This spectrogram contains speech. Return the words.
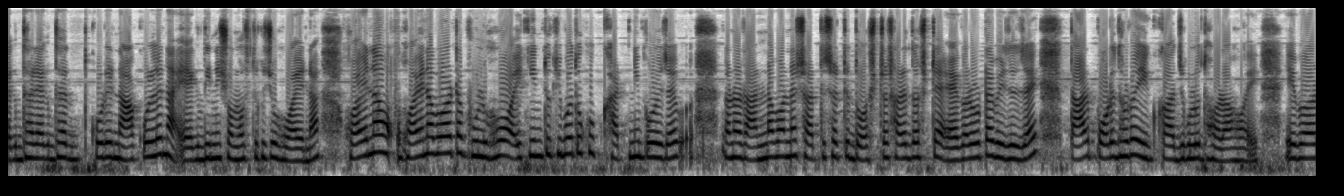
এক ধার এক ধার করে না করলে না একদিনে সমস্ত কিছু হয় না। হয় না হয় না বলাটা ভুল হয়, কিন্তু কী বলতো খুব খাটনি পড়ে যায়। কেন রান্না বান্না সারতে সারতে দশটা, সাড়ে দশটা, এগারোটা বেজে যায়। তারপরে ধরো এই কাজগুলো ধরা হয়। এবার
